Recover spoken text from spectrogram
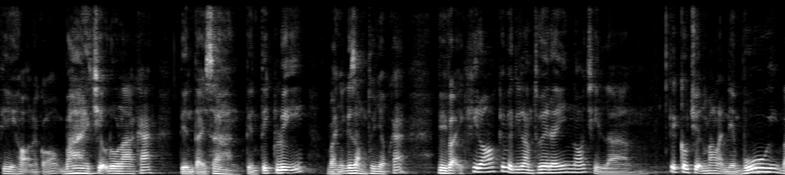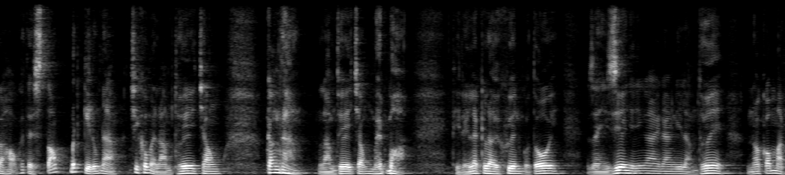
thì họ lại có vài triệu đô la khác, tiền tài sản, tiền tích lũy và những cái dòng thu nhập khác. Vì vậy, khi đó cái việc đi làm thuê đấy nó chỉ là cái câu chuyện mang lại niềm vui và họ có thể stop bất kỳ lúc nào, chứ không phải làm thuê trong căng thẳng, làm thuê trong mệt mỏi. Thì đấy là cái lời khuyên của tôi dành riêng cho những ai đang đi làm thuê. Nó có mặt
